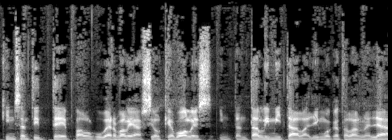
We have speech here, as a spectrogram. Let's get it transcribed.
quin sentit té pel govern balear si el que vol és intentar limitar la llengua catalana allà,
